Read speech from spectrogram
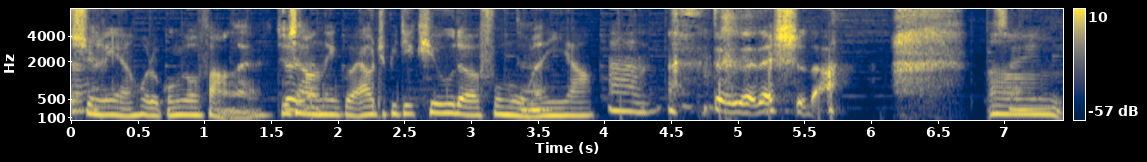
训练或者工作坊，哎，就像那个 LGBTQ 的父母们一样。嗯，对对对，是的。嗯，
